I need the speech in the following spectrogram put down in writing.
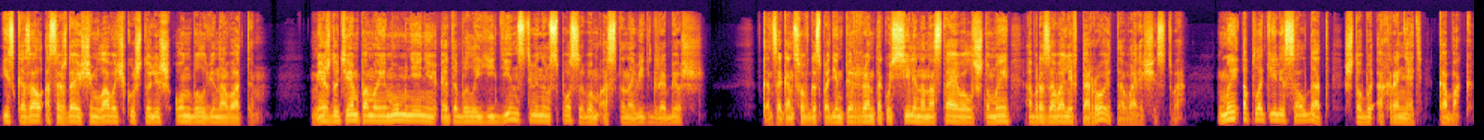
и сказал осаждающим лавочку, что лишь он был виноватым. Между тем, по моему мнению, это было единственным способом остановить грабеж. В конце концов, господин Перрен так усиленно настаивал, что мы образовали второе товарищество. Мы оплатили солдат, чтобы охранять кабак.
